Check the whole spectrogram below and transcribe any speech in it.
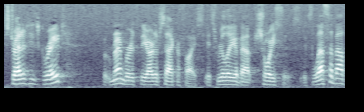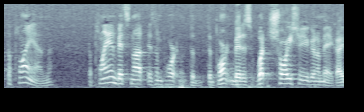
Strategy is great, but remember, it's the art of sacrifice. It's really about choices. It's less about the plan The plan bit's not as important. The, the important bit is what choice are you going to make? I,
